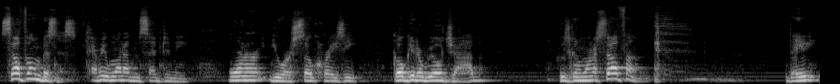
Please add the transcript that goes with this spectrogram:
cell phone business. Every one of them said to me, Warner, you are so crazy. Go get a real job. Who's going to want a cell phone? they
